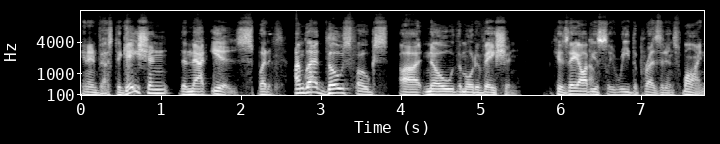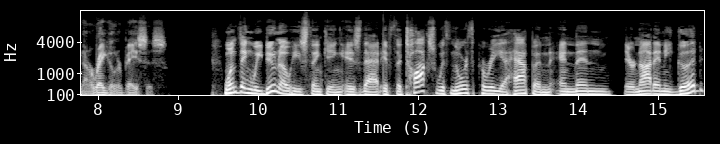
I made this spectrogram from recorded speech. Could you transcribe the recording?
an investigation, then that is. But I'm glad those folks uh, know the motivation because they obviously read the president's mind on a regular basis. One thing we do know he's thinking is that if the talks with North Korea happen and then they're not any good,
